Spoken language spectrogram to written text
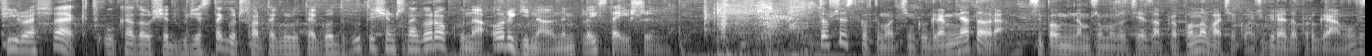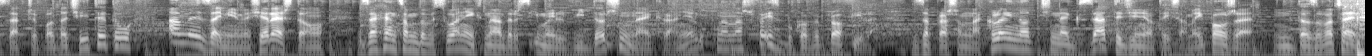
Fear Effect ukazał się 24 lutego 2000 roku na oryginalnym PlayStation. To wszystko w tym odcinku Graminatora. Przypominam, że możecie zaproponować jakąś grę do programu, wystarczy podać jej tytuł, a my zajmiemy się resztą. Zachęcam do wysyłania ich na adres e-mail widoczny na ekranie lub na nasz facebookowy profil. Zapraszam na kolejny odcinek za tydzień o tej samej porze. Do zobaczenia!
